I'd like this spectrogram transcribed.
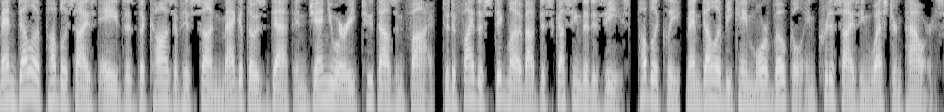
Mandela publicized AIDS as the cause of his son Makgatho's death in January 2005. To defy the stigma about discussing the disease, publicly, Mandela became more vocal in criticizing Western powers.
